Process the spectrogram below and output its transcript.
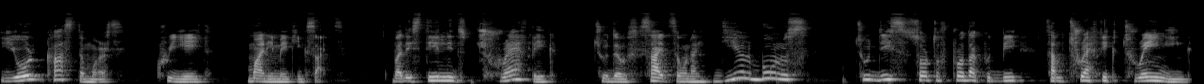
your customers create money-making sites, but they still need traffic to those sites. So an ideal bonus to this sort of product would be some traffic training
